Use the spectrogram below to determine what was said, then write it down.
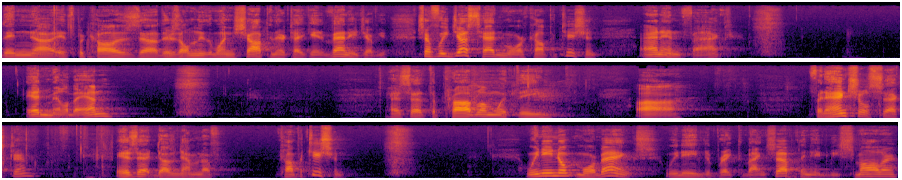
then uh, it's because uh, there's only the one shop and they're taking advantage of you. So if we just had more competition, and in fact, Ed Miliband has said the problem with the uh, financial sector is that doesn't have enough competition. We need no more banks. We need to break the banks up. They need to be smaller.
